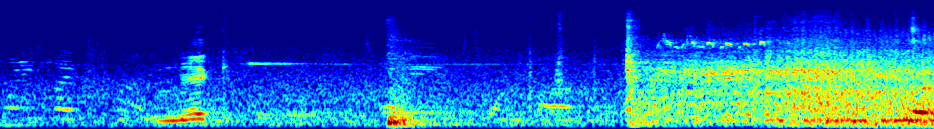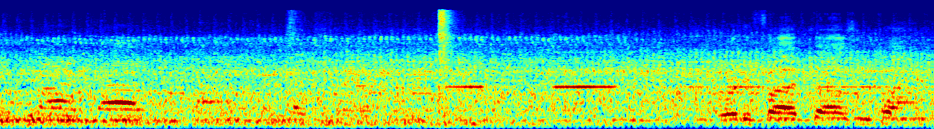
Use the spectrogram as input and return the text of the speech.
25 tons. Nick, 45,000 pounds.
